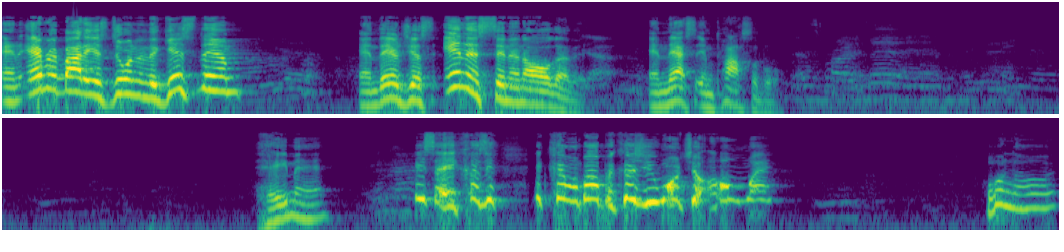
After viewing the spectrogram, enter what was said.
And everybody is doing it against them and they're just innocent in all of it. And that's impossible. Amen. He said, because it, it come about because you want your own way. Oh, Lord.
